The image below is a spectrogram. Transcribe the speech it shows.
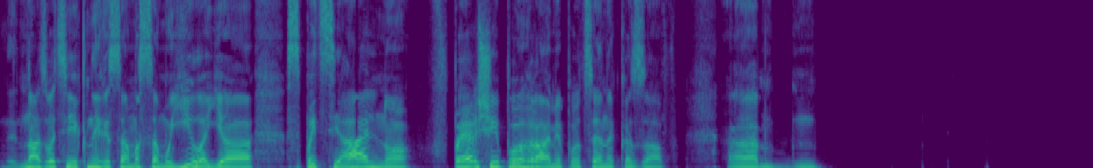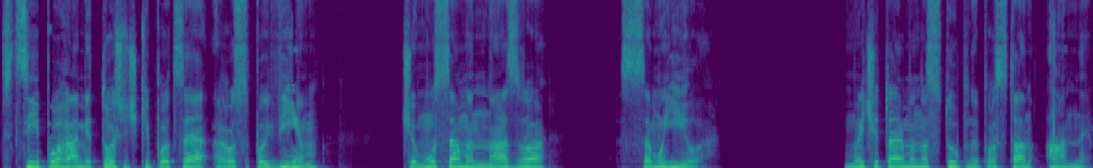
назва цієї книги саме Самуїла, я спеціально в першій програмі про це не казав. Ем, в цій програмі трошечки про це розповім, чому саме назва Самуїла. Ми читаємо наступне про стан Анни.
